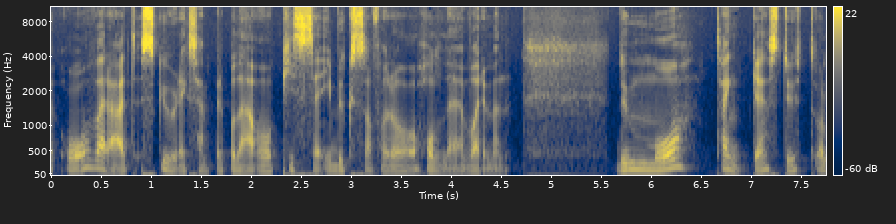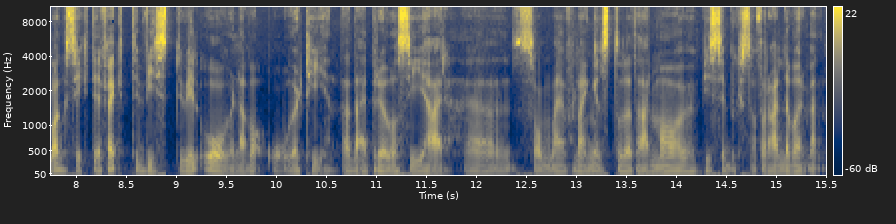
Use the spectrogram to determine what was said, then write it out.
og eh, være et skoleeksempel på det å pisse i buksa for å holde varmen. Du må tenke stutt og langsiktig effekt hvis du vil overleve over tid. Det er det jeg prøver å si her, eh, som en forlengelse av dette med å pisse i buksa for å holde varmen.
